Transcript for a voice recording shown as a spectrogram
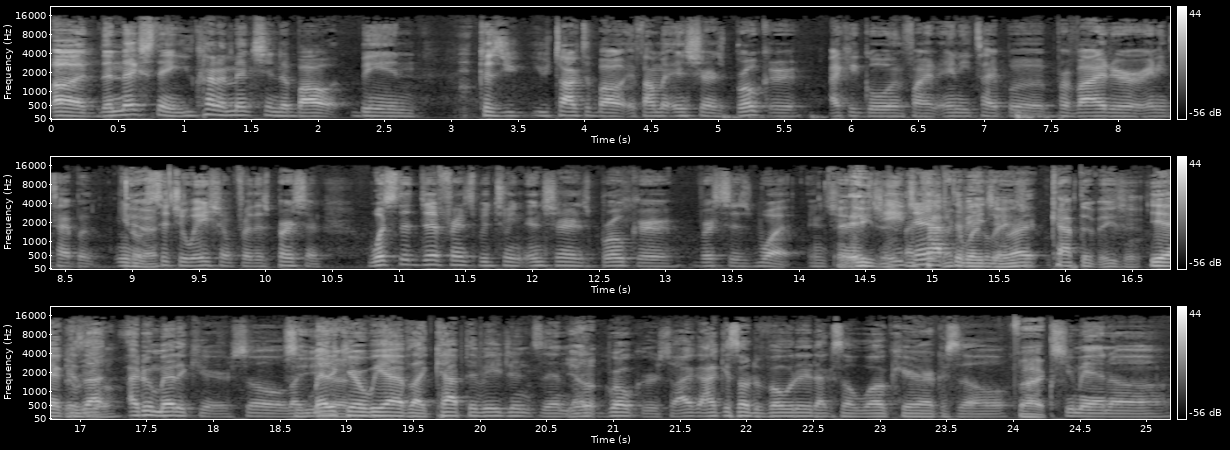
Uh, the next thing you kind of mentioned about being because you you talked about if I'm an insurance broker, I could go and find any type of provider or any type of you know Yeah. situation for this person. What's the difference between insurance broker versus what insurance Agent. Like captive Like a regular agent, right? Captive agent. Yeah, because I, go. I do Medicare. So like See, Medicare, yeah. we have like captive agents and like brokers. So I, I can sell devoted, I can sell WellCare, I can sell Facts. Humana,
